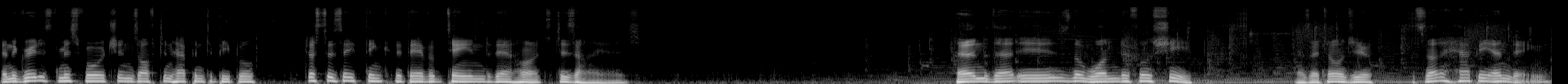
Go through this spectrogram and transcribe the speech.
and the greatest misfortunes often happen to people just as they think that they have obtained their heart's desires. And that is The Wonderful Sheep. As I told you, it's not a happy ending.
